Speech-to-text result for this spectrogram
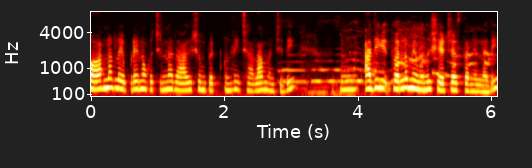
కార్నర్లో ఎప్పుడైనా ఒక చిన్న రాగి చెంబు పెట్టుకుంటే చాలా మంచిది. అది త్వరలో మేము ముందు షేర్ చేస్తాను నేను అది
